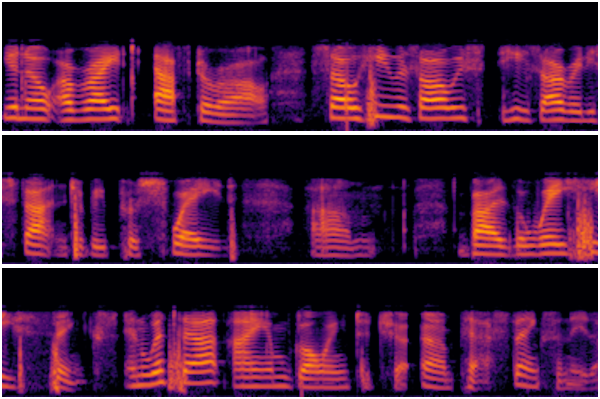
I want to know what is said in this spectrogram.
you know, are right after all. So he was always he's already starting to be persuaded um, by the way he thinks. And with that, I am going to ch- uh, pass. Thanks, Anita.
